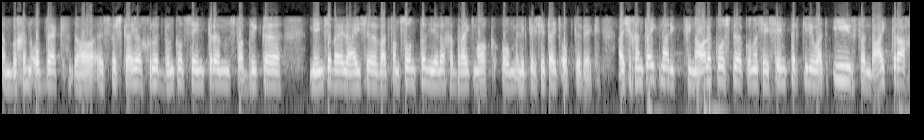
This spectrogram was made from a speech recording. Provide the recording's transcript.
um, begin opwek. Daar is verskeie groot winkelsentrums, fabrieke, mense by hulle huise wat van sonpanele gebruik maak om elektrisiteit op te wek. As jy gaan kyk na die finale koste, kom ons sê sent per kilowattuur van daai krag,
